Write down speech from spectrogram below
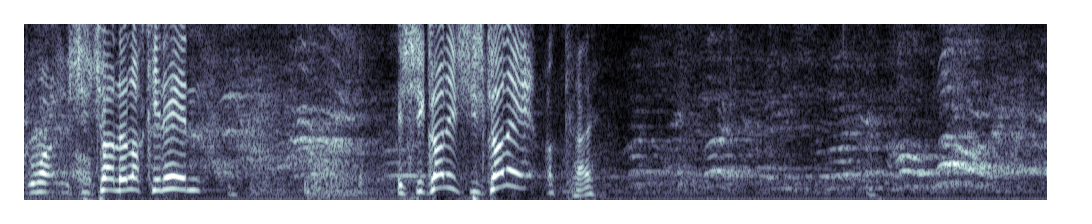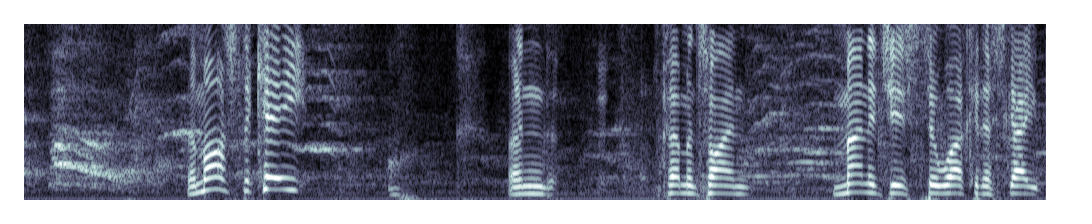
Come on, she's trying to lock it in. Has she got it? She's got it. Okay. The master key. And Clementine manages to work an escape.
